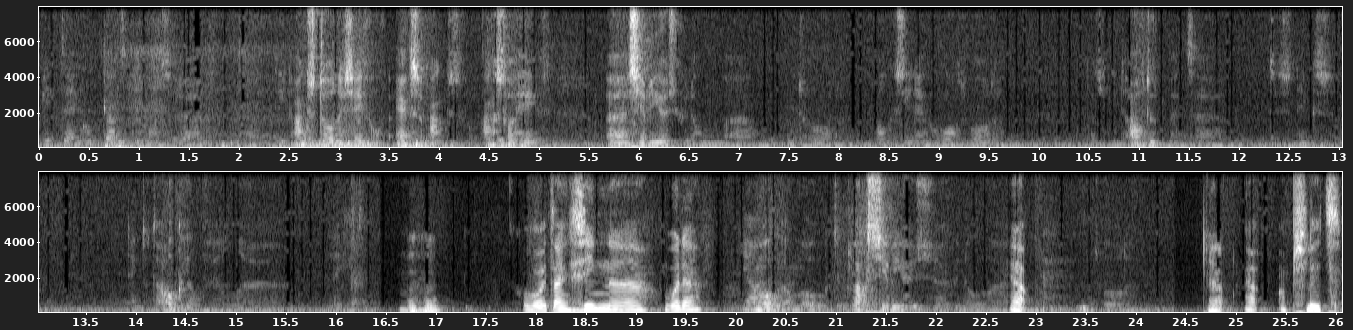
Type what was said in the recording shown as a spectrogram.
Ik denk ook dat iemand eh, die angststoornis heeft of ergens angst, angst voor heeft, serieus eh, moet worden. Al gezien en gehoord worden. Dat je het niet afdoet met eh, het is niks. Ik denk dat daar ook heel veel eh, Mhm. Gehoord en gezien eh, worden. Ja, maar ook, maar ook de klacht serieus eh, genomen Ja. moet worden. Ja, absoluut.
